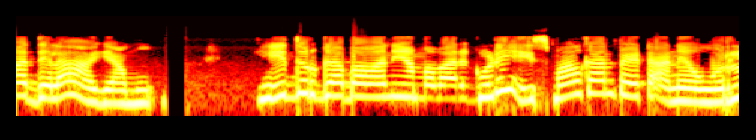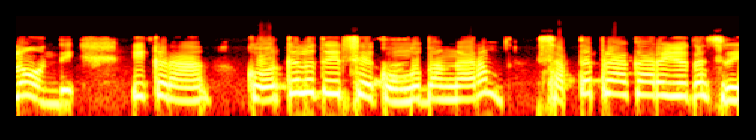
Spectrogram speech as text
మధ్యలో ఆగాము. ఈ దుర్గా భవానీ అమ్మవారి గుడి ఇస్మాల్ ఖాన్పేట అనే ఊర్లో ఉంది. ఇక్కడ కోర్కెలు తీర్చే కొంగు బంగారం సప్త ప్రాకారయుత శ్రీ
